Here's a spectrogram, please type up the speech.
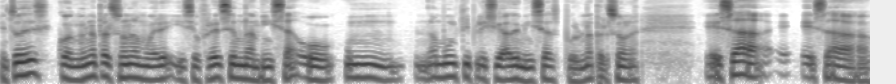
Entonces, cuando una persona muere y se ofrece una misa o una multiplicidad de misas por una persona, esa, esa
